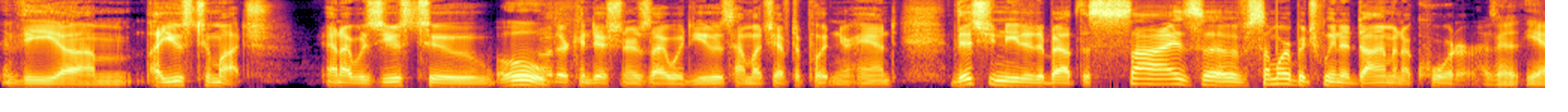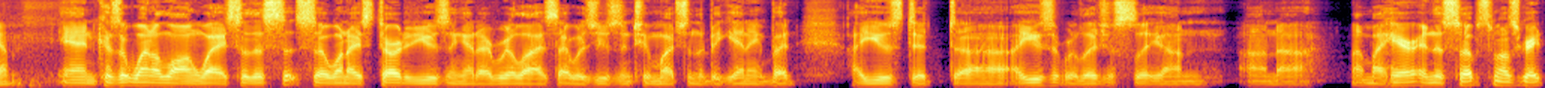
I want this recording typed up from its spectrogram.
the um, I used too much, and I was used to Oh. other conditioners I would use how much you have to put in your hand. This you needed about the size of somewhere between a dime and a quarter gonna, yeah. and because it went a long way. So this, so when I started using it, I realized I was using too much in the beginning, but I used it. Uh, I use it religiously on on uh, on my hair, and the soap smells great.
